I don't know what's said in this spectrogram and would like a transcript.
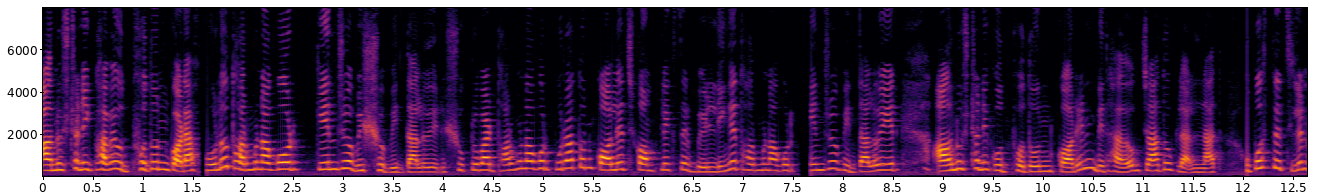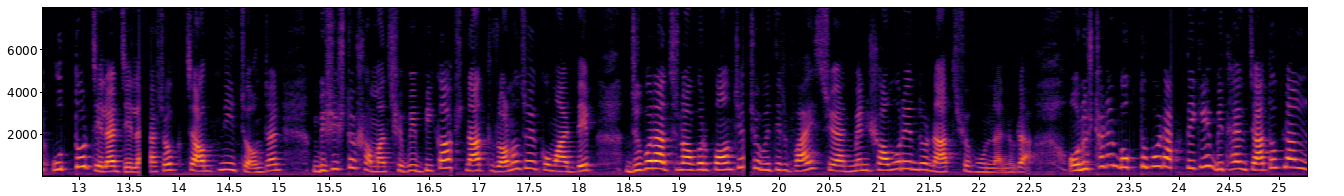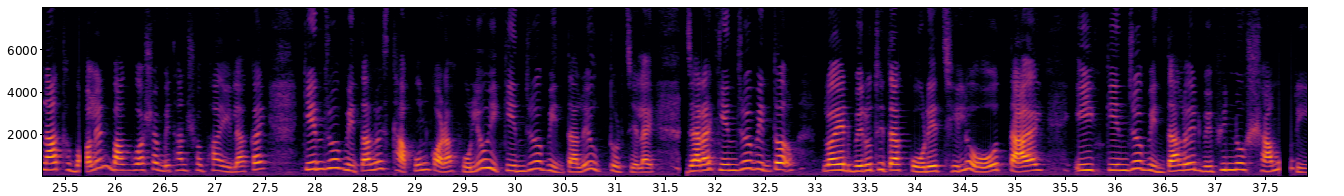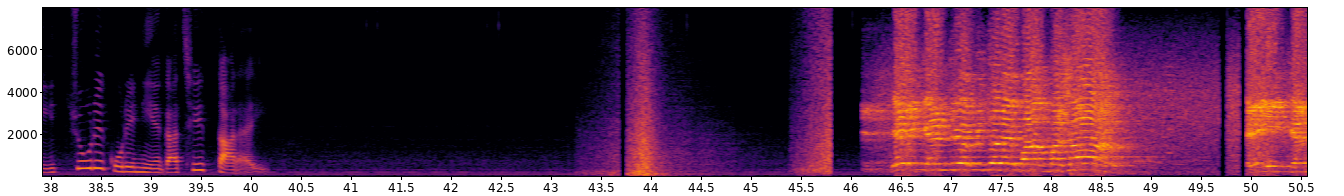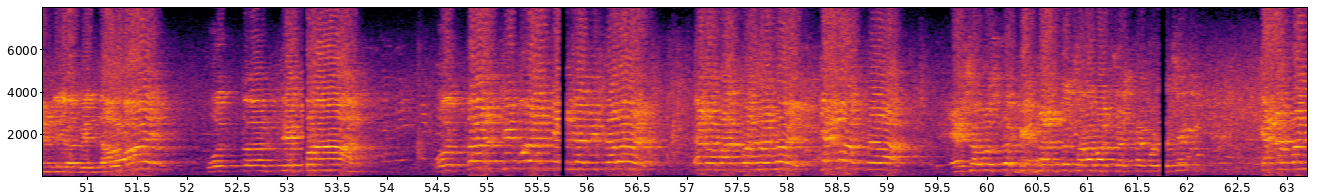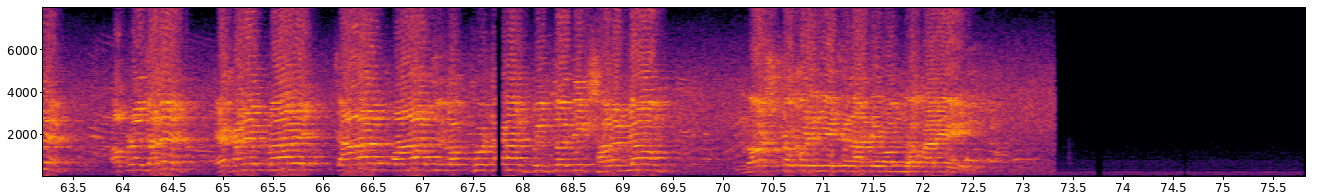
আনুষ্ঠানিকভাবে উদ্বোধন করা হলো ধর্মনগর কেন্দ্রীয় বিশ্ববিদ্যালয়ের। শুক্রবার ধর্মনগর পুরাতন কলেজ কমপ্লেক্সের বিল্ডিংয়ে ধর্মনগর কেন্দ্রীয় বিদ্যালয়ের আনুষ্ঠানিক উদ্বোধন করেন বিধায়ক যাদবলাল নাথ। উপস্থিত ছিলেন উত্তর জেলার জেলাশাসক চাঁদনী চন্দ্রান, বিশিষ্ট সমাজসেবী বিকাশ নাথ, রণজয় কুমার দেব, যুবরাজনগর পঞ্চায়েত সমিতির ভাইস চেয়ারম্যান সমরেন্দ্র নাথ সহ অন্যান্যরা। অনুষ্ঠানে বক্তব্য থেকে বিধায়ক যাদবলাল নাথ বলেন, বাগবাসা বিধানসভা এলাকায় কেন্দ্রীয় বিদ্যালয় স্থাপন করা হলেও এই কেন্দ্রীয় বিদ্যালয় উত্তর জেলায়। যারা কেন্দ্রীয় বিদ্যালয়ের বিরোধিতা করেছিল, তাই এই কেন্দ্রীয় বিদ্যালয়ের বিভিন্ন সামগ্রী চুরি করে নিয়ে গেছে তারাই। কেন্দ্রীয় বিদ্যালয় নষ্ট করে নিয়েছে রাতের অন্ধকারে।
